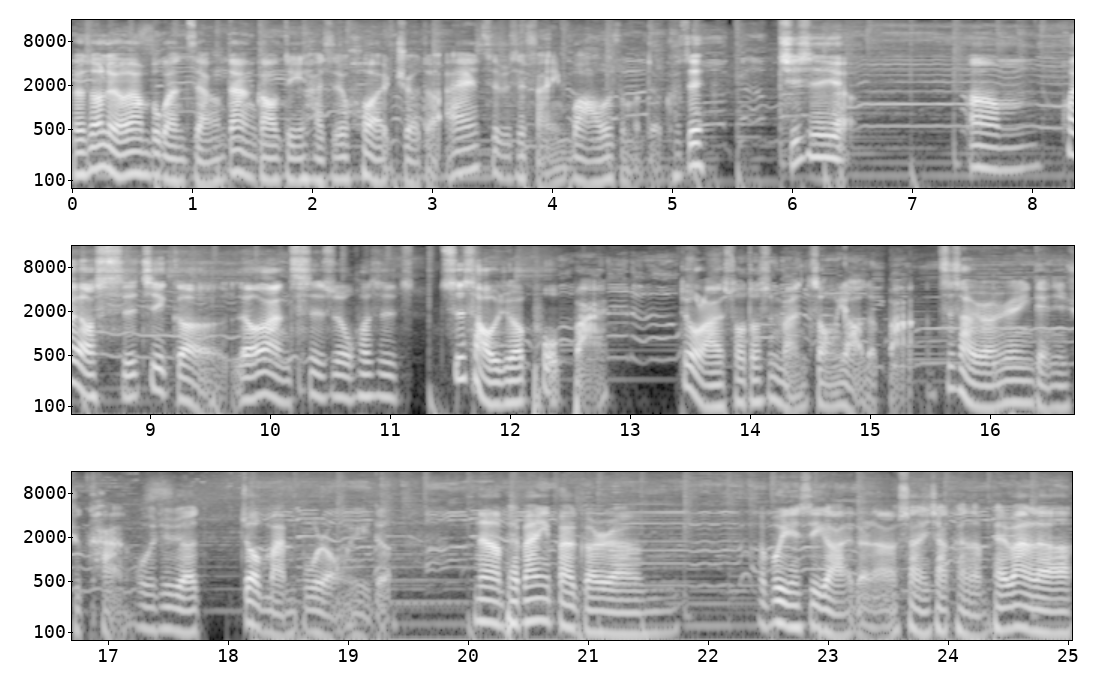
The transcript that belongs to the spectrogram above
有时候流量不管怎样，但高低还是会觉得，哎，是不是反应不好或什么的？可是其实嗯，会有十几个浏览次数，或是至少我觉得破百。对我来说都是蛮重要的吧，至少有人愿意点进去看，我就觉得就蛮不容易的。那陪伴一百个人，那不一定是一个百个人啊，算一下，可能陪伴了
